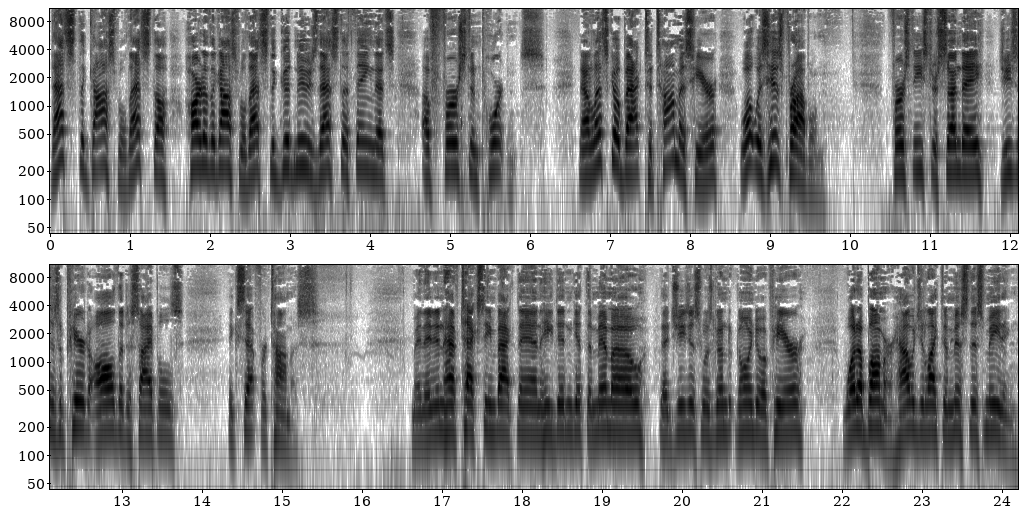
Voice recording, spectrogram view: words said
That's the gospel. That's the heart of the gospel. That's the good news. That's the thing that's of first importance. Now let's go back to Thomas here. What was his problem? First Easter Sunday, Jesus appeared to all the disciples except for Thomas. I mean, they didn't have texting back then. He didn't get the memo that Jesus was going to, appear. What a bummer. How would you like to miss this meeting?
